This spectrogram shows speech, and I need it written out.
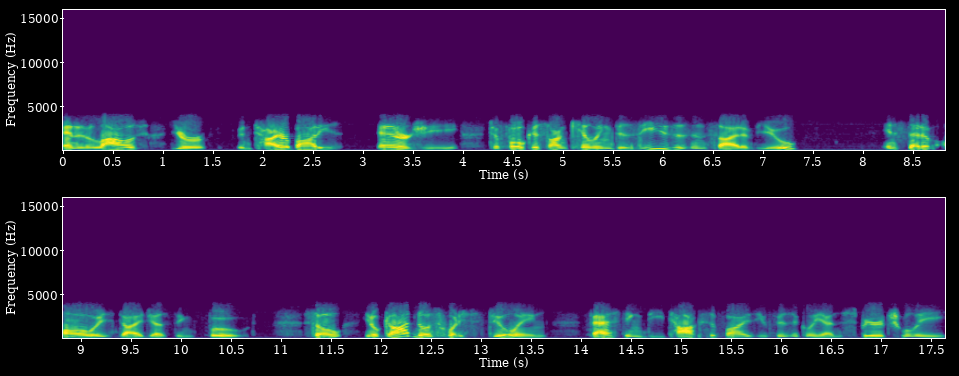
And it allows your entire body's energy to focus on killing diseases inside of you instead of always digesting food. So, you know, God knows what He's doing. Fasting detoxifies you physically and spiritually.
